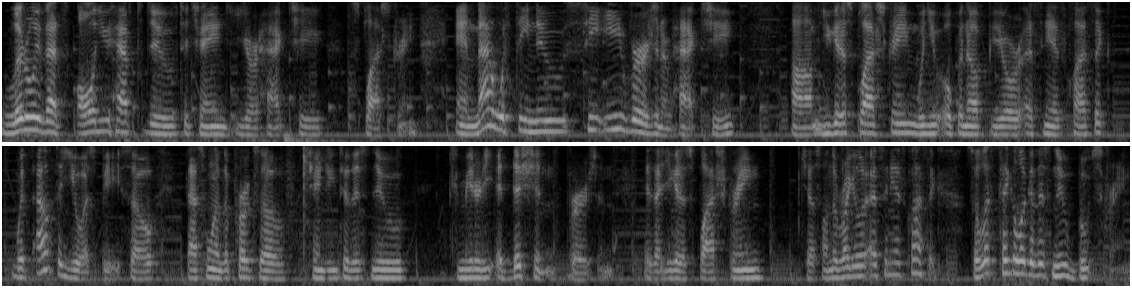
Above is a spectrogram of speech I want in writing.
Literally, that's all you have to do to change your Hakchi splash screen. And now with the new CE version of Hakchi, um, you get a splash screen when you open up your SNES Classic without the USB. So that's one of the perks of changing to this new Community Edition version, is that you get a splash screen just on the regular SNES Classic. So let's take a look at this new boot screen.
